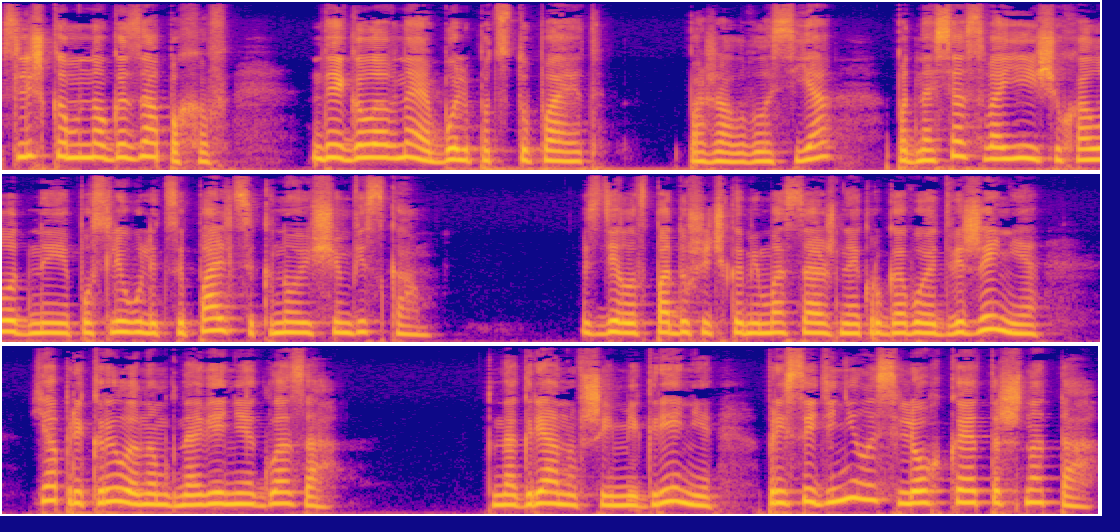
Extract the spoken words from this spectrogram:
Слишком много запахов, да и головная боль подступает, пожаловалась я, поднося свои еще холодные после улицы пальцы к ноющим вискам. Сделав подушечками массажное круговое движение, я прикрыла на мгновение глаза. К нагрянувшей мигрени присоединилась легкая тошнота.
